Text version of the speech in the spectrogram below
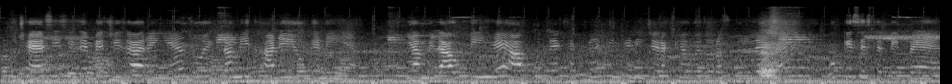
कुछ ऐसी चीज़ें बेची जा रही हैं जो एकदम ही खाने योग्य नहीं है। या मिलावटी हैं, आपको देख सकते हैं इनके नीचे रखे हुए जो रसगुल्ले हैं, वो किस स्थिति पे हैं?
